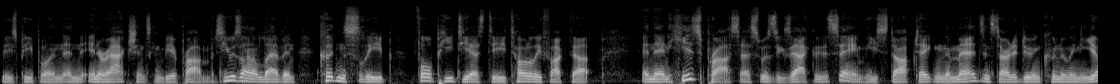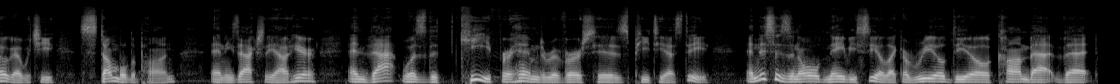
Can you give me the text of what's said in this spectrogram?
these people and, and the interactions can be a problem. But he was on 11 couldn't sleep full ptsd totally fucked up. And then his process was exactly the same. He stopped taking the meds and started doing kundalini yoga which he stumbled upon and he's actually out here. And that was the key for him to reverse his ptsd and this is an old Navy SEAL, like a real deal combat vet,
